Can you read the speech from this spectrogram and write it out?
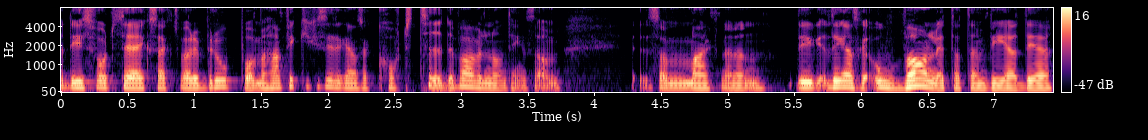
det är svårt att säga exakt vad det beror på, men han fick ju sitta ganska kort tid. Det var väl någonting som, som marknaden... Det är, det är ganska ovanligt att en vd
